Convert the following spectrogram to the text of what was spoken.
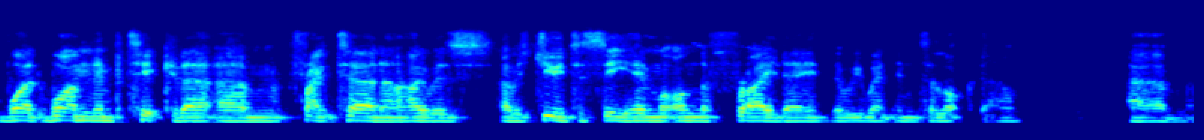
one one in particular, um, Frank Turner. I was I was due to see him on the Friday that we went into lockdown, um,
